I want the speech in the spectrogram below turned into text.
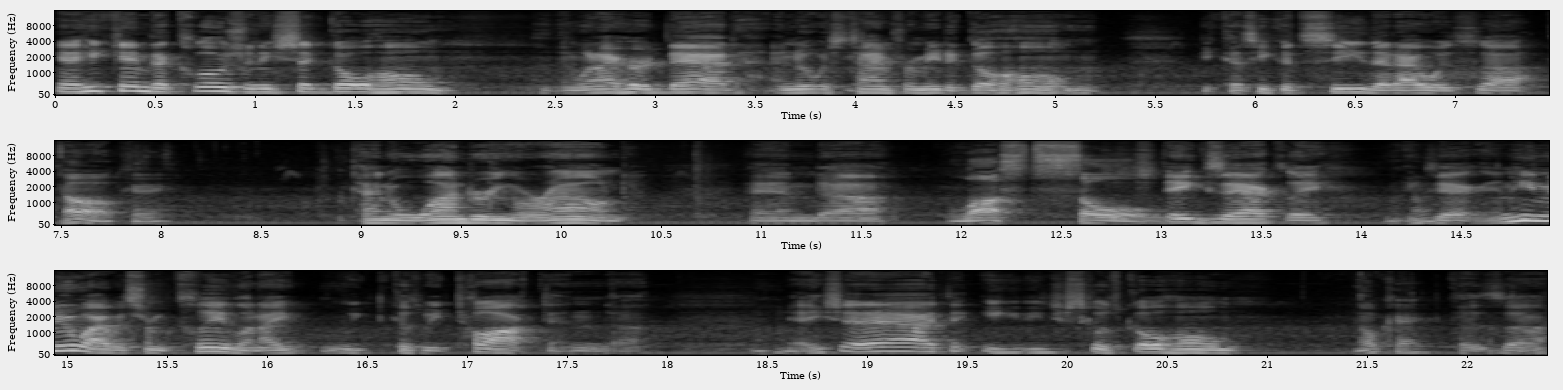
yeah, he came to a conclusion. He said, "Go home." And when I heard that, I knew it was time for me to go home because he could see that I was uh, Oh, okay. kind of wandering around, and. Uh, Lost soul. Exactly, exactly. And he knew I was from Cleveland. I because we, talked, and uh, yeah, he said, "Yeah, I think." He, he just goes, "Go home," Okay. because uh,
